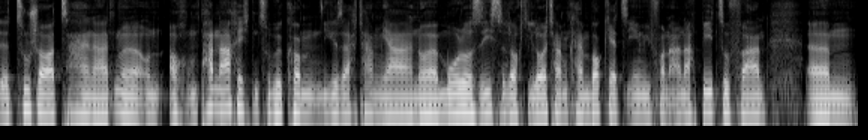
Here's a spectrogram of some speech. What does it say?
äh, Zuschauerzahlen. Da hatten wir und auch ein paar Nachrichten zu bekommen, die gesagt haben, ja, neuer Modus, siehst du doch, die Leute haben keinen Bock jetzt irgendwie von A nach B zu fahren. Ähm,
